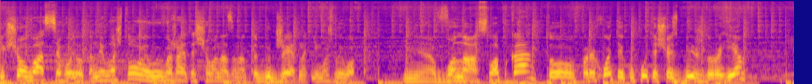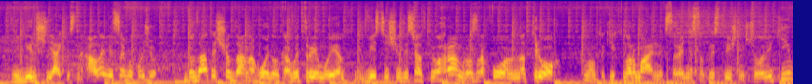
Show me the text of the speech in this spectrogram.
Якщо вас ця гойдалка не влаштовує, ви вважаєте, що вона занадто бюджетна і, можливо, вона слабка, то переходьте і купуйте щось більш дороге і більш якісне. Але від себе хочу додати, що дана гойдалка витримує 260 кг, розрахована на трьох ну, таких нормальних середньостатистичних чоловіків.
